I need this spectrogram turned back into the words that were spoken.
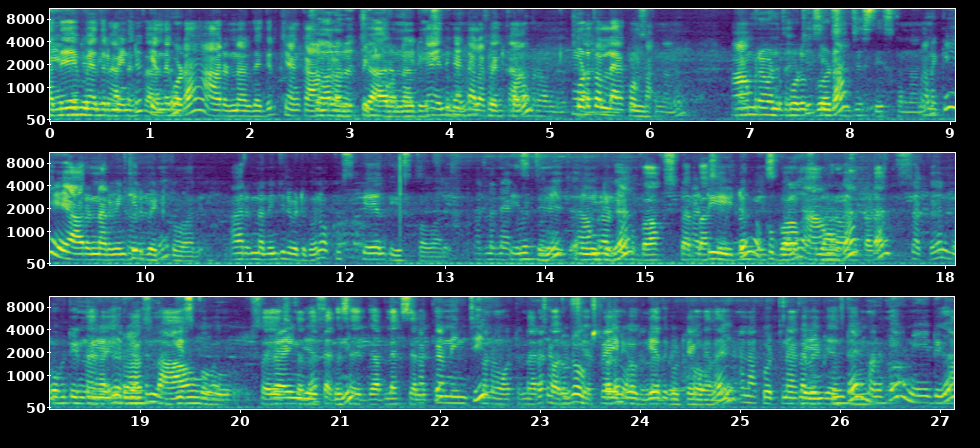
అదే మెజర్మెంట్ కింద. కూడా ఆరున్నర దగ్గర ఆరున్నర నీట్గా. ఎందుకంటే అలా. పెట్టుకోవడం ముడతలు లేకుండా. ఆమ్రౌండ్ పొడుగు కూడా తీసుకున్నాను మనకి ఆరున్నర ఇంచులు పెట్టుకోవాలి ఆరున్నర ఇంచులు పెట్టుకొని ఒక స్కేల్ తీసుకోవాలి అట్లా బాక్స్ అటు ఇటు ఒక బాక్స్ లాగా చక్కగా ఒకటిన్నర నీట్గా ఎందుకంటే రాసి లావు గీసుకోవాలి. size డ్రాయింగ్ చేసుకొని అక్కడి నుంచి స్ట్రైట్గా గీత కొట్టాం కదా. అలా కొట్టినాక ఏం చేస్తాం మనకి నీట్గా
